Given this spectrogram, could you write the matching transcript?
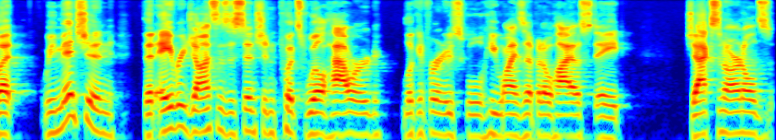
but we mentioned that Avery Johnson's ascension puts Will Howard looking for a new school. He winds up at Ohio State. Jackson Arnold's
